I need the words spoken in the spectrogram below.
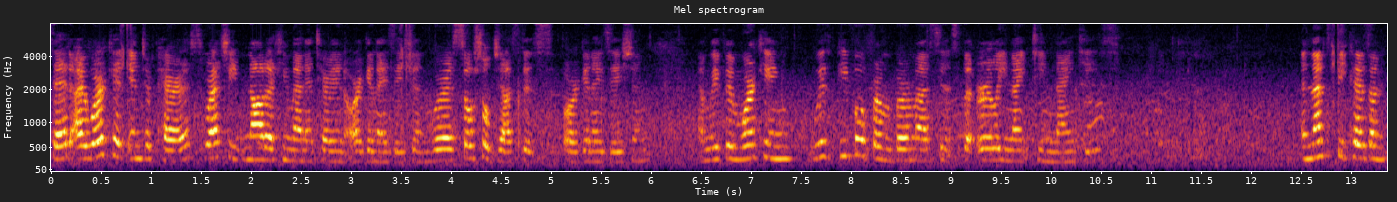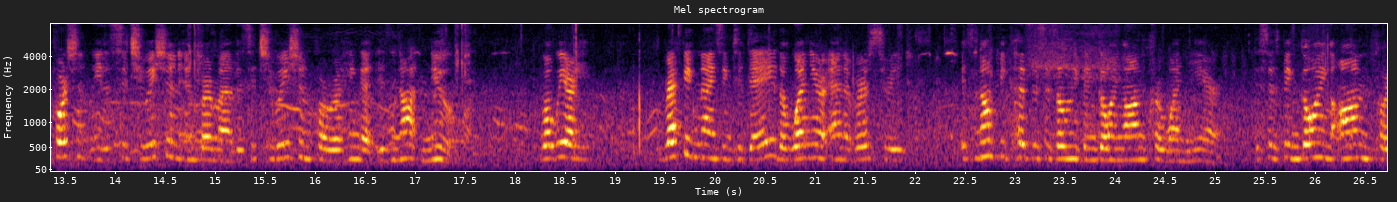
said, I work at Inter Pares. We're actually not a humanitarian organization. We're a social justice organization. And we've been working with people from Burma since the early 1990s. And that's because, unfortunately, the situation in Burma, the situation for Rohingya, is not new. What we are recognizing today, the one-year anniversary, it's not because this has only been going on for one year. This has been going on for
